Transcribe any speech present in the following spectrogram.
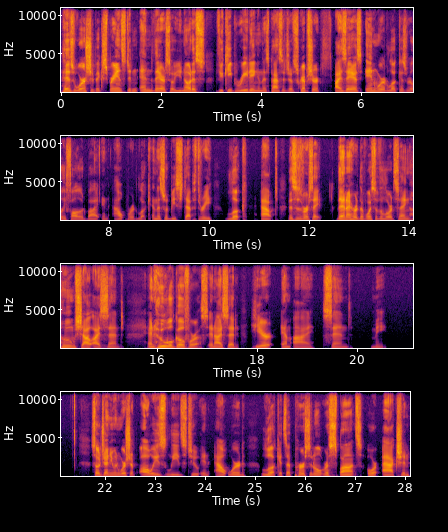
his worship experience didn't end there. So you notice if you keep reading in this passage of scripture, Isaiah's inward look is really followed by an outward look. And this would be step three look out. This is verse eight. Then I heard the voice of the Lord saying, Whom shall I send? And who will go for us? And I said, Here am I, send me. So genuine worship always leads to an outward look. It's a personal response or action.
